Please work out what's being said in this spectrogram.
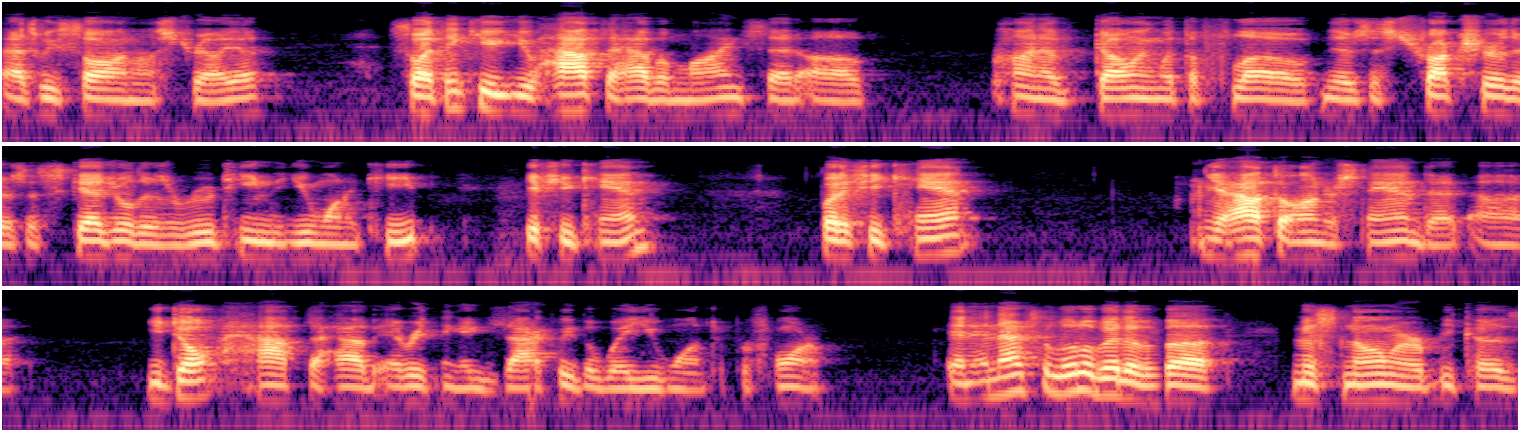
as we saw in Australia. So I think you, you have to have a mindset of kind of going with the flow. There's a structure, there's a schedule, there's a routine that you want to keep if you can. But if you can't, you have to understand that uh, you don't have to have everything exactly the way you want to perform. And, and that's a little bit of a misnomer because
